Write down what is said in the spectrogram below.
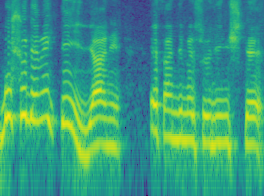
Bu şu demek değil yani efendime söyleyeyim işte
